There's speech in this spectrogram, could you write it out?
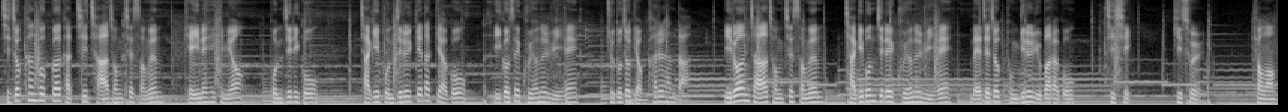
지적한 것과 같이 자아 정체성은 개인의 핵이며 본질이고 자기 본질을 깨닫게 하고 이것의 구현을 위해 주도적 역할을 한다. 이러한 자아 정체성은 자기 본질의 구현을 위해 내재적 동기를 유발하고 지식, 기술, 경험,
